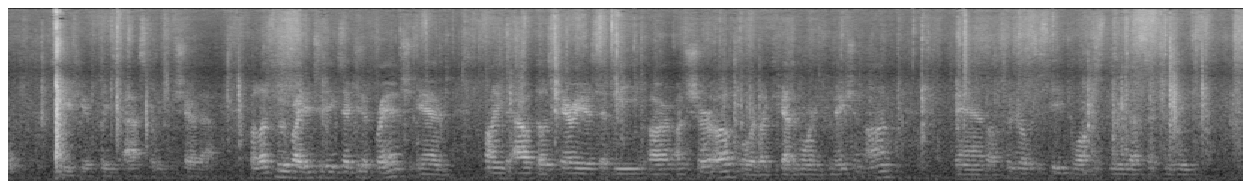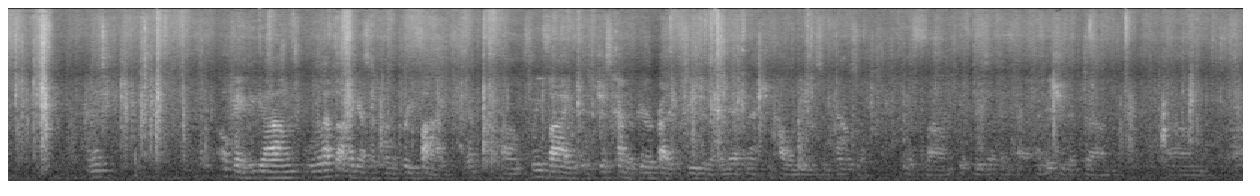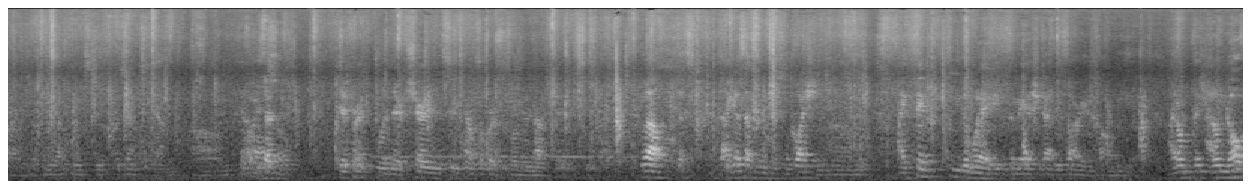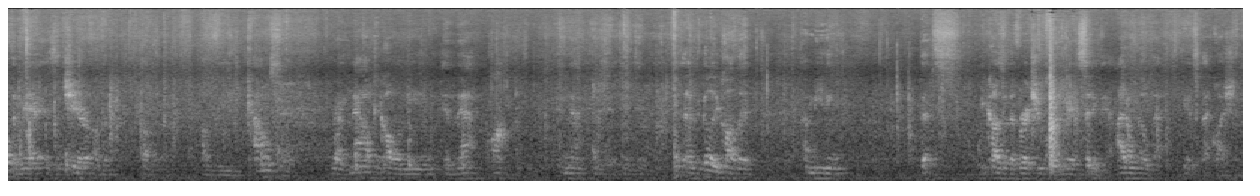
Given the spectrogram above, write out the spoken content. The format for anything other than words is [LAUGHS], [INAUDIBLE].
Steve here, please ask or we can share that. But let's move right into the executive branch and find out those areas that we are unsure of or would like to gather more information on. And I'll turn it over to Steve to walk us through that section of the Okay, the, um, we left off, I guess, on three five. Um, three five is just kind of a bureaucratic procedure that the mayor can actually call a meeting city council if, um, if there's a- an, an issue that, um, um, that the mayor needs to present to them. Um, and Now, is that- also- different when they're chairing the city council versus when they're not chairing the city council. Well, that's, I guess that's an interesting question. Um, I think either way, the mayor should have the authority to call a meeting. I don't think, I don't know if the mayor is the chair of the, of, of the council right now can call a meeting in that, in that, the ability to call it a meeting that's because of the virtue of the mayor sitting there. I don't know that, to answer that question.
